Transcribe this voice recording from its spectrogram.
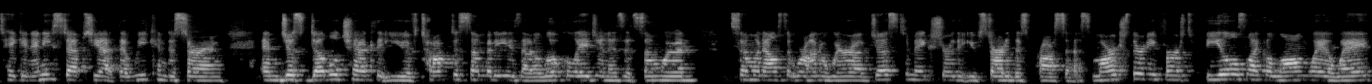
taken any steps yet that we can discern and just double check that you have talked to somebody. Is that a local agent? Is it someone someone else that we're unaware of just to make sure that you've started this process. March 31st feels like a long way away,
